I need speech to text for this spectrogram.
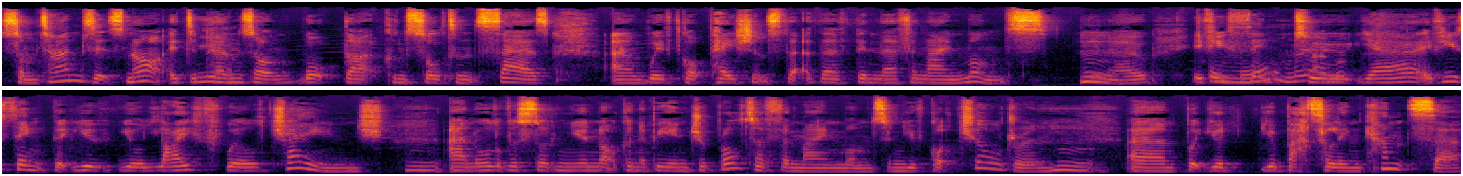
Sometimes it's not. It depends yeah. on what that consultant says. And um, we've got patients that have been there for nine months. You hmm. know, if or you more, think to, yeah, if you think that you, your life will change mm. and all of a sudden you're not going to be in Gibraltar for nine months and you've got children, mm. um, but you're, you're battling cancer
